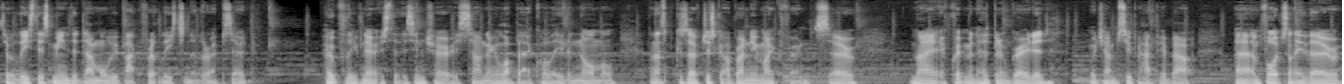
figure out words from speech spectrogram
So at least this means that Dan will be back for at least another episode. Hopefully, you've noticed that this intro is sounding a lot better quality than normal, and that's because I've just got a brand new microphone. So, my equipment has been upgraded, which I'm super happy about. Uh, unfortunately, though,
